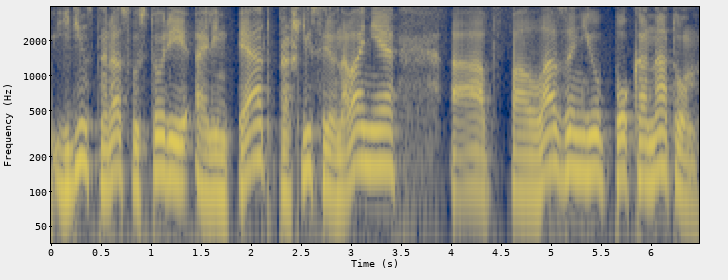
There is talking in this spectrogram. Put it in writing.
единственный раз в истории Олимпиад прошли соревнования а, по лазанию по канату.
